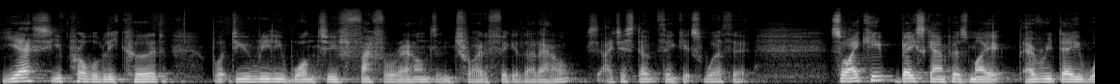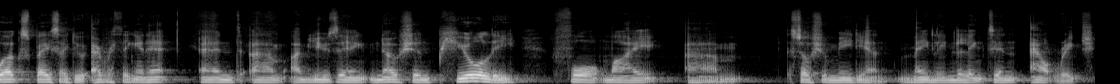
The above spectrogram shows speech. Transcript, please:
Yes, you probably could, but do you really want to faff around and try to figure that out? I just don't think it's worth it. So I keep Basecamp as my everyday workspace. I do everything in it, and um, I'm using Notion purely for my um, social media, mainly LinkedIn outreach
